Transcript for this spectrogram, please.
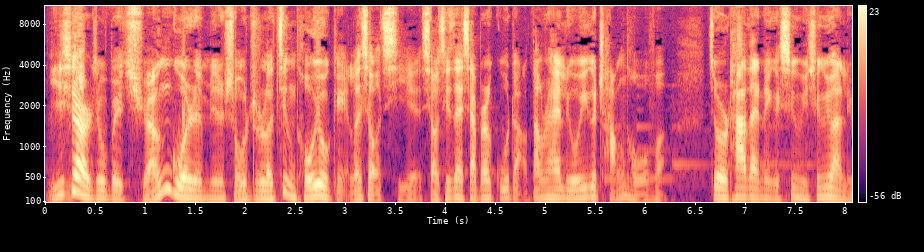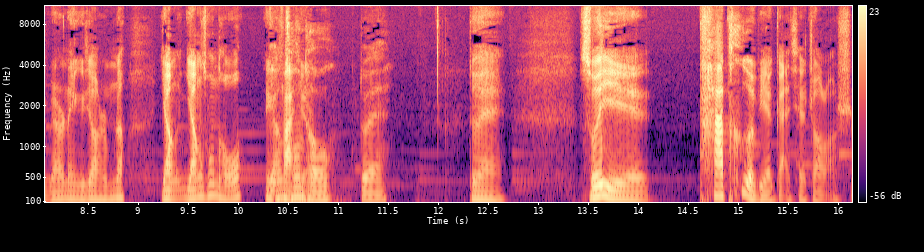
一下就被全国人民熟知了。镜头又给了小齐，小齐在下边鼓掌，当时还留一个长头发，就是他在那个《星语星愿》里边那个叫什么呢？洋洋葱头，那个洋葱头，对，对，所以他特别感谢赵老师，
